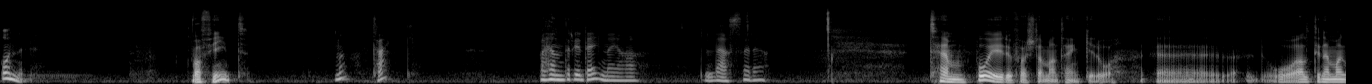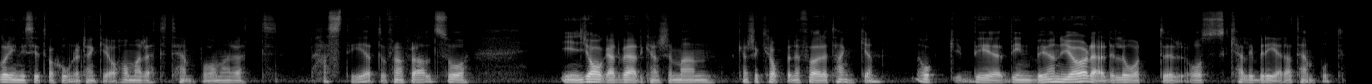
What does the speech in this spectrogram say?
och nu. Vad fint. Ja, tack. Vad händer i dig när jag läser det? Tempo är ju det första man tänker då. Eh, och alltid när man går in i situationer tänker jag, har man rätt tempo? Har man rätt hastighet? Och framförallt så i en jagad värld kanske man, kanske kroppen är före tanken. Och det din bön gör där, det låter oss kalibrera tempot.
